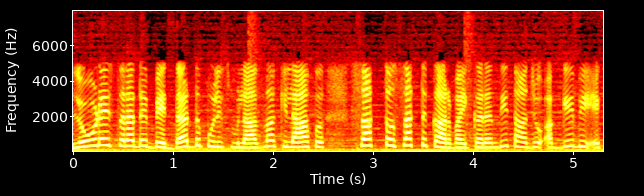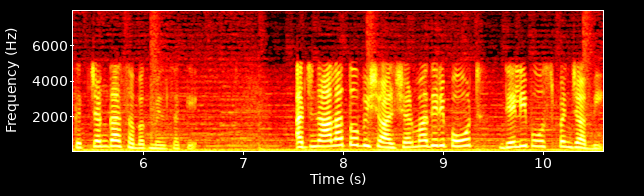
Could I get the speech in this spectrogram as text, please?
ਲੋੜ ਹੈ ਇਸ ਤਰ੍ਹਾਂ ਦੇ ਬੇਦਰਦ ਪੁਲਿਸ ਮੁਲਾਜ਼ਮਾਂ ਖਿਲਾਫ ਸਖਤ ਤੋਂ ਸਖਤ ਕਾਰਵਾਈ ਕਰਨ ਦੀ ਤਾਂ ਜੋ ਅੱਗੇ ਵੀ ਇੱਕ ਚੰਗਾ ਸਬਕ ਮਿਲ ਸਕੇ। ਅਜਨਾਲਾ ਤੋਂ ਵਿਸ਼ਾਲ ਸ਼ਰਮਾ ਦੀ ਰਿਪੋਰਟ, ਡੇਲੀ ਪੋਸਟ, ਪੰਜਾਬੀ।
